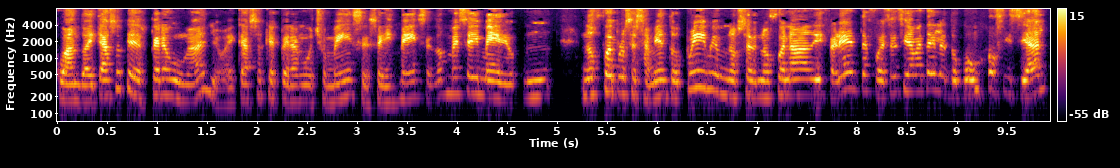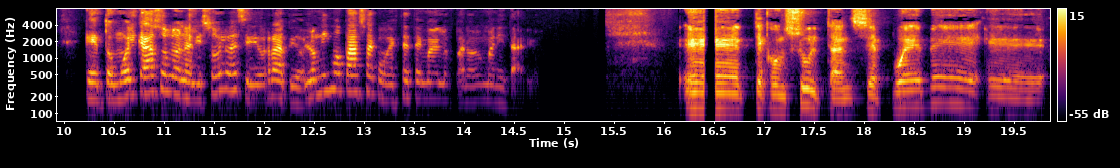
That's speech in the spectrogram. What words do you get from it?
Cuando hay casos que esperan un año, hay casos que esperan ocho meses, seis meses, dos meses y medio. No fue procesamiento premium, no, no fue nada diferente, fue sencillamente que le tocó un oficial que tomó el caso, lo analizó y lo decidió rápido. Lo mismo pasa con este tema de los paros humanitarios. Eh, te consultan, se puede, eh,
